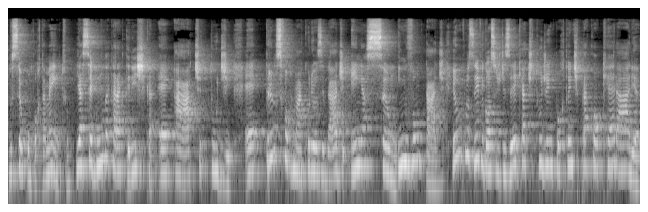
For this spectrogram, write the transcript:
do seu comportamento? E a segunda característica é a atitude, é transformar a curiosidade em ação, em vontade. Eu, inclusive, gosto de dizer que a atitude é importante para qualquer área.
